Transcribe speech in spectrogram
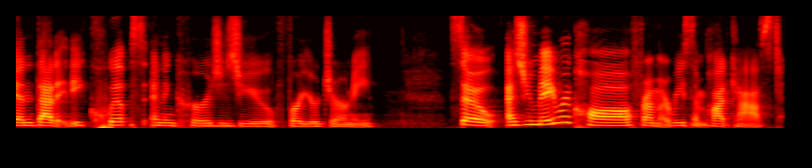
and that it equips and encourages you for your journey. So, as you may recall from a recent podcast,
